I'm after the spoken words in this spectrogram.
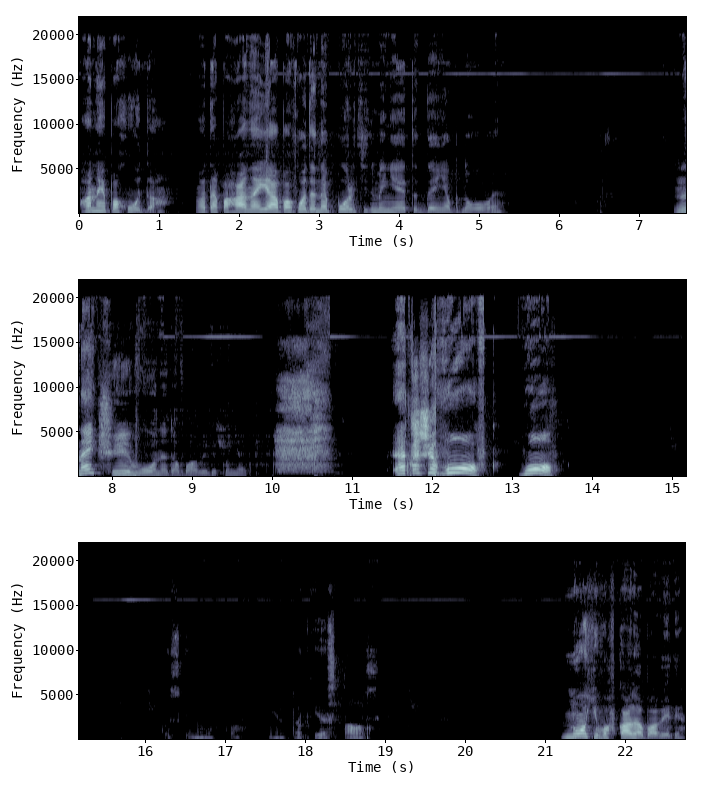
окном погана погода. Ну, та погана погода не портить мені этот день обнови. Ничего не добавили, понятно. Это же Вовк! Вовк! Скину Вовка. Нет, так и осталось. Ноги Вовка добавили.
